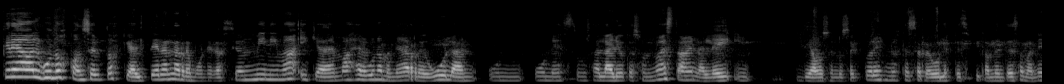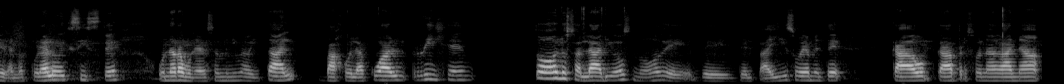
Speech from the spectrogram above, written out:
crea algunos conceptos que alteran la remuneración mínima y que además de alguna manera regulan un, un, salario que eso no estaba en la ley digamos en los sectores no es que se regule específicamente de esa manera, ¿no? Por algo existe una remuneración mínima vital bajo la cual rigen todos los salarios ¿no? de, de, del país. Obviamente cada, cada persona gana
